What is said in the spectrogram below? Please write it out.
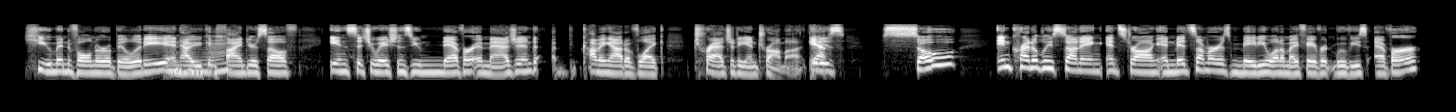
human vulnerability and how you Mm-hmm. can find yourself in situations you never imagined uh, coming out of like tragedy and trauma. It is so incredibly stunning and strong. And Midsommar is maybe one of my favorite movies ever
